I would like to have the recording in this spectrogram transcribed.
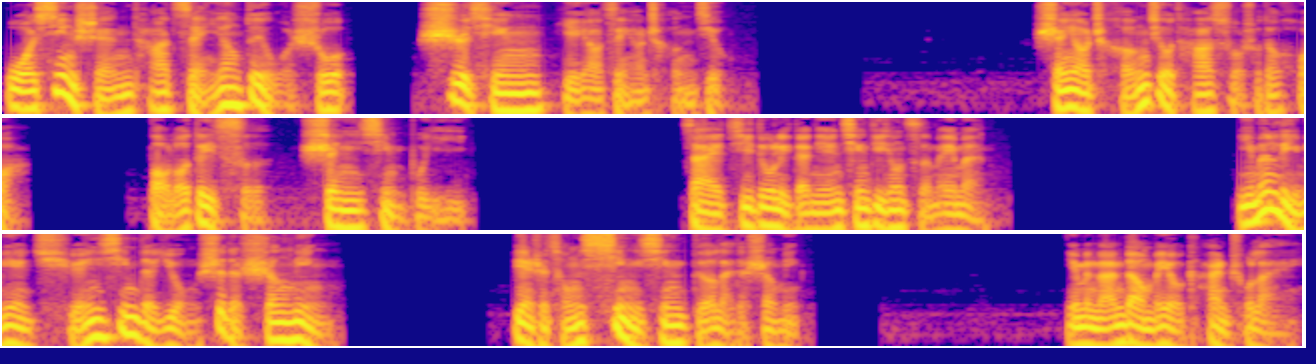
我信神，他怎样对我说，事情也要怎样成就。神要成就他所说的话。”保罗对此深信不疑。在基督里的年轻弟兄姊妹们，你们里面全新的勇士的生命。便是从信心得来的生命。你们难道没有看出来，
